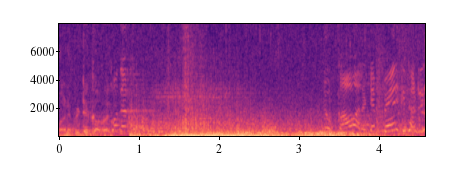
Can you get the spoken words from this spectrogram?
మన బిడ్డ కావాలి. నువ్వు కావాలంటే పేరుకి తండ్రి.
